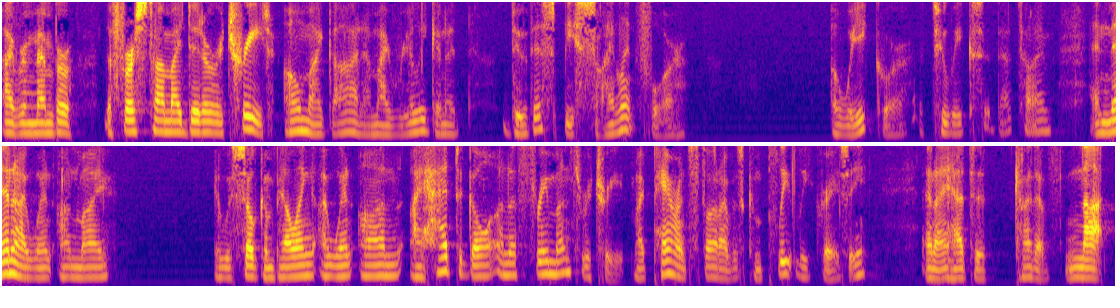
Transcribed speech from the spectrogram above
I remember the first time I did a retreat. Oh my God, am I really going to do this? Be silent for a week or two weeks at that time. And then I went on my, it was so compelling, I went on, I had to go on a three month retreat. My parents thought I was completely crazy, and I had to kind of not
